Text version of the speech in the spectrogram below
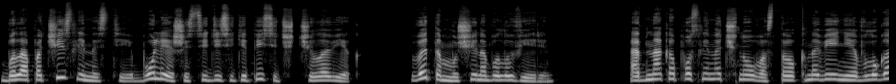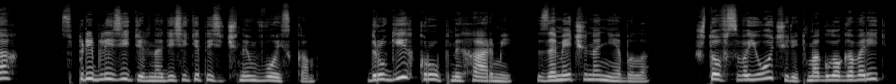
была по численности более 60 тысяч человек. В этом мужчина был уверен. Однако после ночного столкновения в лугах с приблизительно десятитысячным войском других крупных армий замечено не было, что в свою очередь могло говорить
